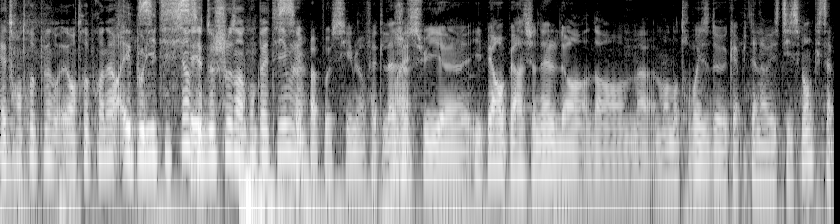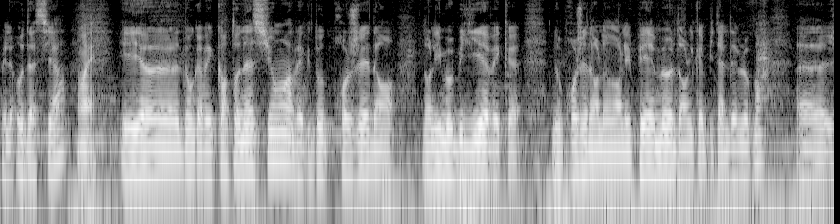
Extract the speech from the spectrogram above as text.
être entrepre- entrepreneur et politicien, c'est- deux choses incompatibles. C'est pas possible en fait. Là, je Ouais. suis euh, hyper opérationnel dans, dans ma- mon entreprise de capital investissement qui s'appelle Audacia. Ouais. Et euh, donc avec Cantonation, avec d'autres projets dans, dans l'immobilier, avec nos projets dans les PME, dans le capital développement, euh,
